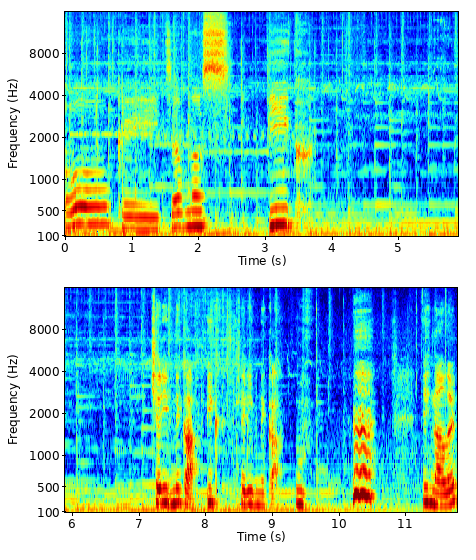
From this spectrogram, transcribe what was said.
Окей, це в нас пік. Чарівника. Пік чарівника. Уф. Пігнали.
